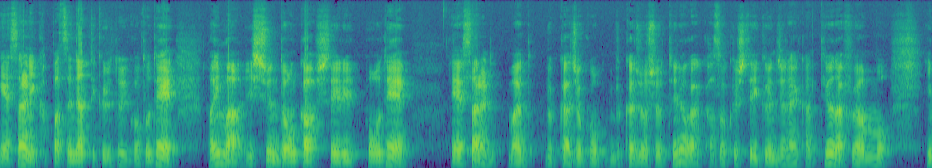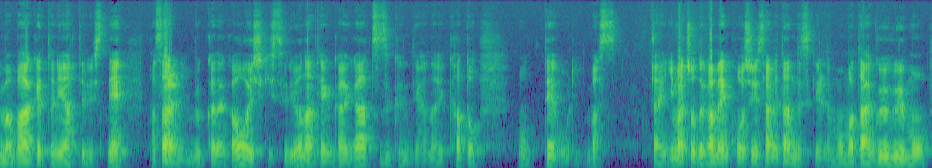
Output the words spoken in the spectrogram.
えさらに活発になってくるということで、まあ、今一瞬鈍化をしている一方で、えー、さらに、まあ、物価上物価上昇っていうのが加速していくんじゃないかっていうような不安も今マーケットにあってですね、まあ、さらに物価高を意識するような展開が続くんではないかと思っております。はい、今ちょっと画面更新されたんですけれども、また Google も、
